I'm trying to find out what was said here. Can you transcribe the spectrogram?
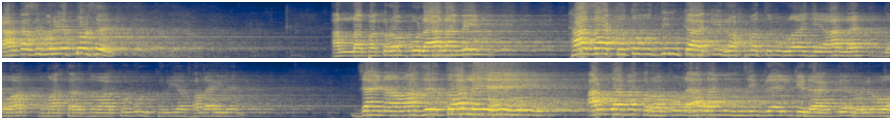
কার কাছে ফরিয়াদ করছে? আল্লাহ পাক রব্বুল আলামিন খাজা কুতুবুদ্দিন কাকি রহমাতুল্লাহ আলাই দোয়া, মাতার দোয়া কবুল করিয়া ফালাইলেন। যায় নামাজের তলে আল্লাহ পাক রব্বুল আলামিন জিব্রাইলকে ডাক বলে, ও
